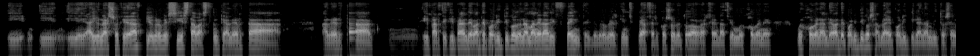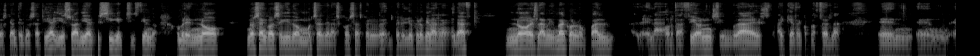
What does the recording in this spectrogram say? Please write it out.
y, y hay una sociedad que yo creo que sí está bastante alerta, alerta y participa en el debate político de una manera diferente. Yo creo que el 15 me acercó sobre todo a una generación muy joven, muy joven al debate político. Se habla de política en ámbitos en los que antes no se hacía y eso a día de hoy sigue existiendo. Hombre, no, no se han conseguido muchas de las cosas, pero, pero yo creo que la realidad no es la misma, con lo cual eh, la aportación, sin duda, es, hay que reconocerla. En,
